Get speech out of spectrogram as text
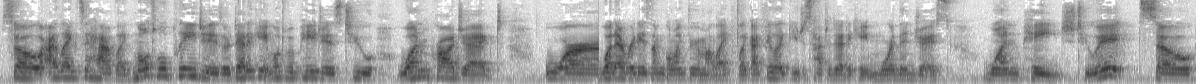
So I like to have like multiple pages or dedicate multiple pages to one project or whatever it is I'm going through in my life. Like I feel like you just have to dedicate more than just one page to it. So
